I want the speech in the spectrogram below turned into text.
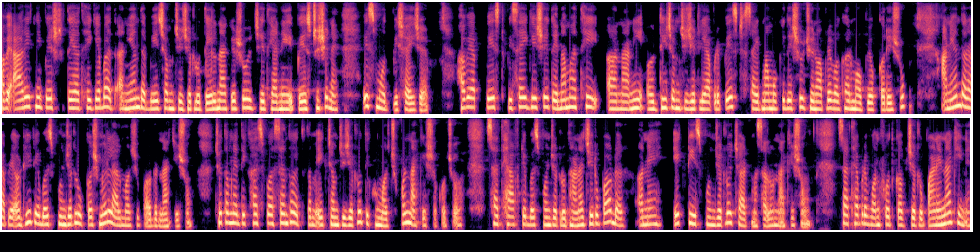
હવે આ રીતની પેસ્ટ તૈયાર થઈ ગયા બાદ આની અંદર બે ચમચી જેટલું તેલ નાખીશું, જેથી આની પેસ્ટ છે ને એ સ્મૂથ પીસાઈ જાય. હવે આ પેસ્ટ પીસાઈ ગઈ છે તેનામાંથી આ નાની અડધી ચમચી જેટલી આપણે પેસ્ટ સાઈડમાં મૂકી દઈશું, જેનો આપણે વઘારમાં ઉપયોગ કરીશું. આની અંદર આપણે અઢી ટેબલ સ્પૂન જેટલું કશ્મીર લાલ મરચું પાવડર નાખીશું. જો તમને તીખાશ પસંદ હોય તો તમે એક ચમચી જેટલું તીખું મરચું પણ નાખી શકો છો. સાથે હાફ ટેબલ સ્પૂન જેટલું ધાણા જીરું પાવડર અને એક ટીસ્પૂન જેટલો ચાટ મસાલો નાખીશું. સાથે આપણે વન ફોર્થ કપ જેટલું પાણી નાખીને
